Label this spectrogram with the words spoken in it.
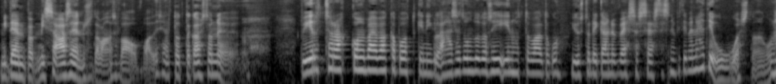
miten missä asennossa tavallaan se vauva oli siellä. Totta kai jos tonne virtsarakkoon päin vaikka potki, niin kyllähän se tuntui tosi inhottavalta, kun just oli käynyt vessassa ja sitten sinne piti mennä heti uudestaan. Kun...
